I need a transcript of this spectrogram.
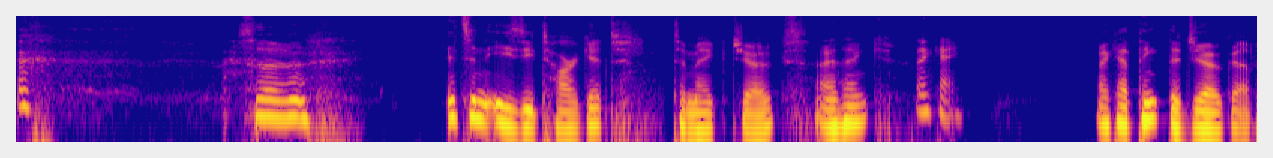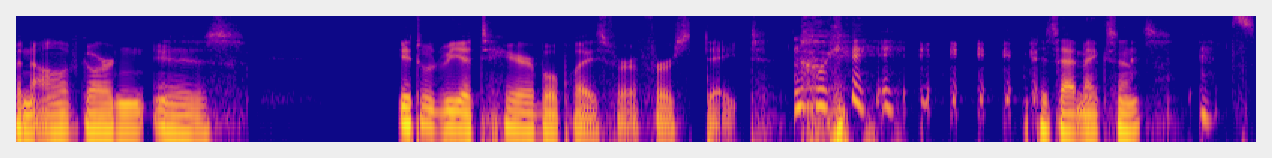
So it's an easy target to make jokes, I think. Okay. Like I think the joke of an Olive Garden is it would be a terrible place for a first date. Okay. Does that make sense? yes.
